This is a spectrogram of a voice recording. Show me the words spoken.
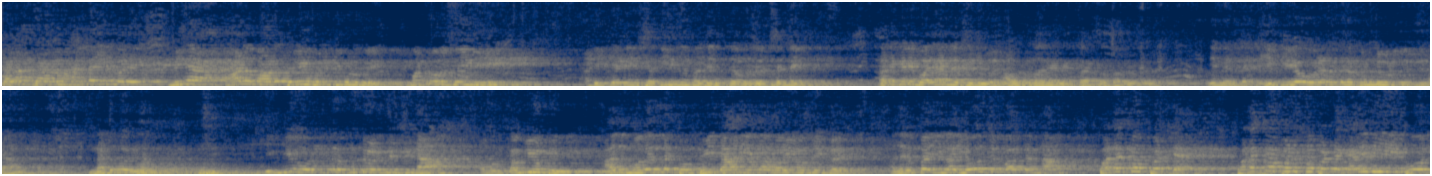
கலாச்சாரம் அல்ல என்பதை மிக ஆழமாக தெளிவுபடுத்திக் கொள்கிறேன். மற்றொரு செய்தி அடிக்கடி சதீது மஜித் அவர்கள் சென்னை. அடிக்கடி பயான்ல சொல்லுவார். அவரு மாதிரியே நீங்க பேசுற மாதிரி இல்ல இல்ல. எங்கேயோ ஒரு இடத்துல குண்டு விழுந்துச்சுன்னா நடுவர். எங்கேயோ ஒரு இடத்துல குண்டு வெடிச்சிருச்சுன்னா ஒரு கம்ப்யூட்டர் அது முதல்ல தொப்பி தாடி எல்லாம் வரையும் அப்படிம்பாரு. அது ரொம்ப இதெல்லாம் யோசிச்சு பார்த்தோம்னா பழக்கப்பட்ட பழக்கப்படுத்தப்பட்ட கருவியை போல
